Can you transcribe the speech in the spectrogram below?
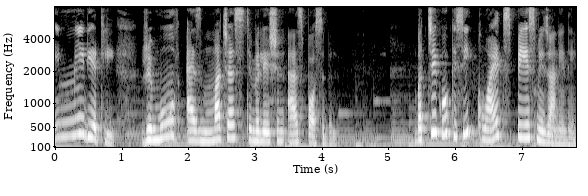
immediately remove as much as stimulation as possible बच्चे को किसी क्वाइट स्पेस में जाने दें।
